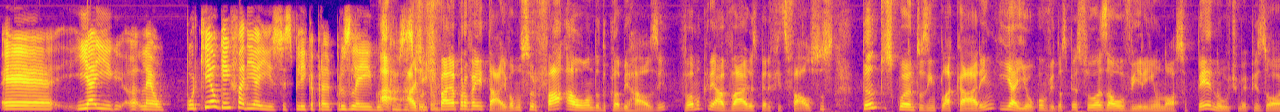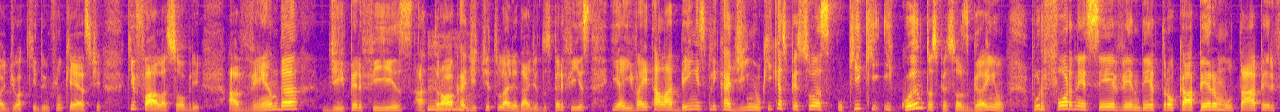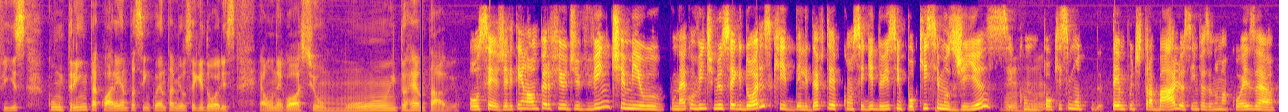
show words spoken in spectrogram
É, e aí, Léo, Por que alguém faria isso? Explica para os leigos ah, que nos escutam. A gente vai aproveitar e vamos surfar a onda do Clubhouse, vamos criar vários perfis falsos, tantos quantos emplacarem, e aí eu convido as pessoas a ouvirem o nosso penúltimo episódio aqui do Influcast, que fala sobre a venda de perfis, a troca uhum. de titularidade dos perfis, e aí vai estar tá lá bem explicadinho o que, que as pessoas, o que, que e quanto as pessoas ganham por fornecer, vender, trocar, permutar perfis com 30, 40, 50 mil seguidores. É um negócio muito rentável. Ou seja, ele tem lá um perfil de 20 mil, né, com 20 mil seguidores, que ele deve ter conseguido isso em pouquíssimos dias, uhum. e com uhum. pouquíssimo tempo de trabalho, assim, fazendo uma coisa.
